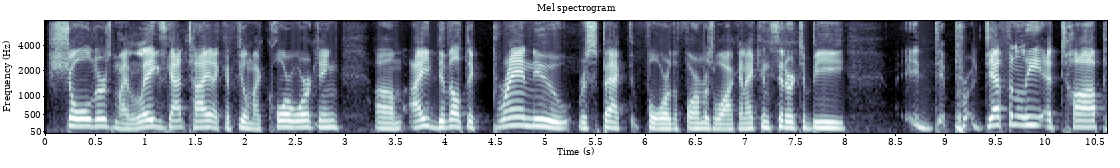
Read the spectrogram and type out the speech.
shoulders. My legs got tight. I could feel my core working. Um, I developed a brand new respect for the farmer's walk, and I consider it to be definitely a top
